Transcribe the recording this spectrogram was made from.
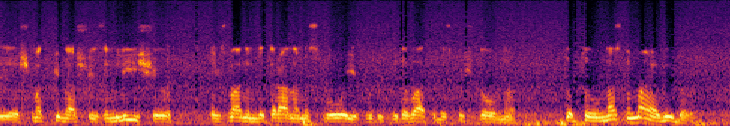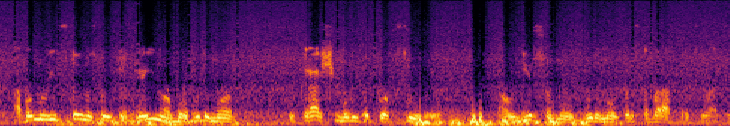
е, шматки нашої землі, що так званим ветеранам СВО їх будуть видавати безкоштовно. Тобто у нас немає вибору. Або ми відстоїмо свою країну, або будемо у кращому випадку обслугою, а у гіршому будемо у концтаборах працювати.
